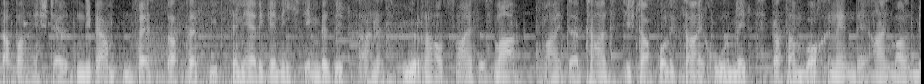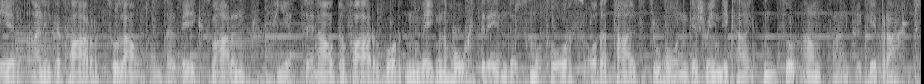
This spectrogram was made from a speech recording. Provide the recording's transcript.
Dabei stellten die Beamten fest, dass der 17-Jährige nicht im Besitz eines Führerausweises war. Weiter teilt die Stadtpolizei Chur mit, dass am Wochenende einmal mehr einige Fahrer zu laut unterwegs waren. 14 Autofahrer wurden wegen Hochdrehen des Motors oder teils zu hohen Geschwindigkeiten zur Anzeige gebracht.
